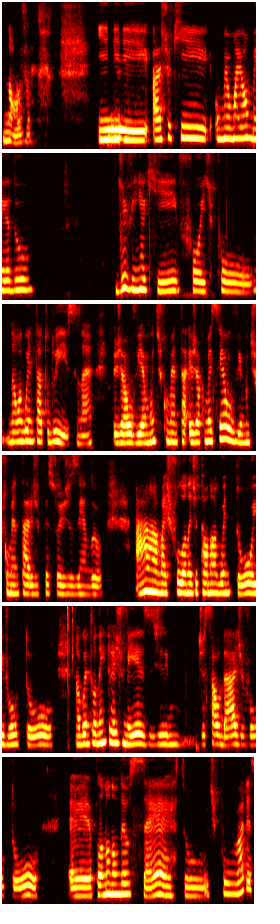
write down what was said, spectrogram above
nova. E hum. acho que o meu maior medo de vir aqui foi, tipo, não aguentar tudo isso, né? Eu já ouvia muitos comentários, eu já comecei a ouvir muitos comentários de pessoas dizendo: ah, mas fulana de tal não aguentou e voltou, não aguentou nem três meses de, de saudade voltou, é, plano não deu certo, tipo, várias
